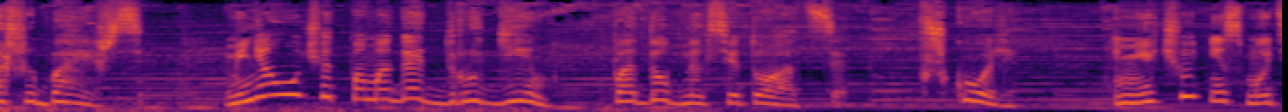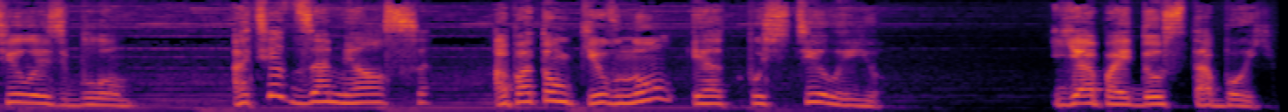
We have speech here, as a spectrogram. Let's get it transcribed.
ошибаешься. Меня учат помогать другим в подобных ситуациях. В школе. Ничуть не смутилась Блум. Отец замялся, а потом кивнул и отпустил ее. «Я пойду с тобой»,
